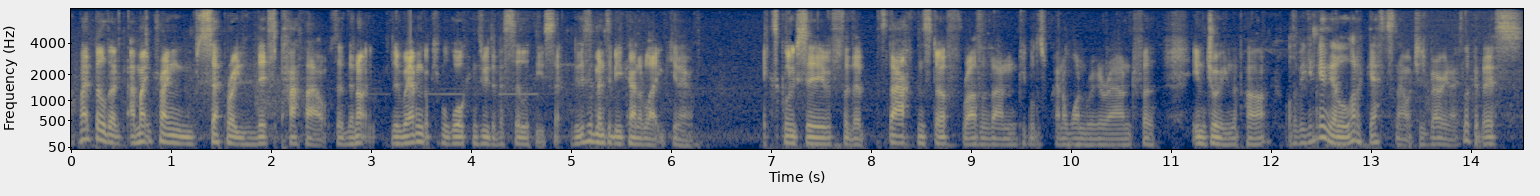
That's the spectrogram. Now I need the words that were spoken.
I might build a I might try and separate this path out so they're not we haven't got people walking through the facilities section. This is meant to be kind of like, you know, exclusive for the staff and stuff rather than people just kind of wandering around for enjoying the park. Although we're getting a lot of guests now, which is very nice. Look at this.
